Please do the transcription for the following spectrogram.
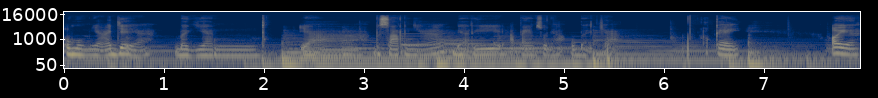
umumnya aja ya, bagian ya besarnya dari apa yang sudah aku baca. Oke. Okay. Oh ya,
